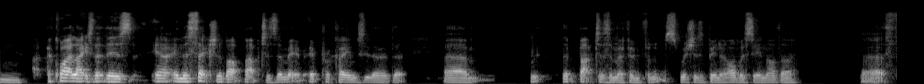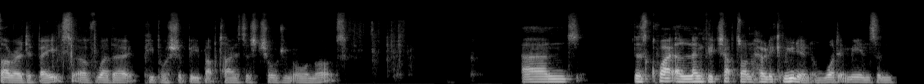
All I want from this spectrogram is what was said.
Mm. I quite like that. There's you know, in the section about baptism, it, it proclaims you know that um, the baptism of infants, which has been obviously another uh, thorough debate of whether people should be baptized as children or not and there's quite a lengthy chapter on Holy Communion and what it means and,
